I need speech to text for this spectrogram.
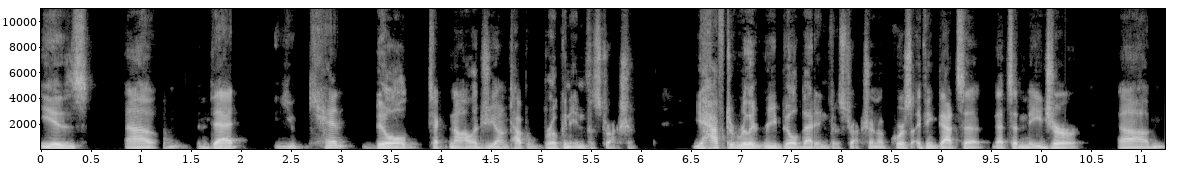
is um, that you can't build technology on top of broken infrastructure. You have to really rebuild that infrastructure. And of course, I think that's a that's a major um,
